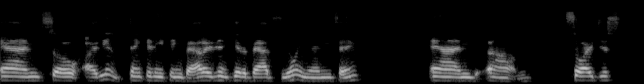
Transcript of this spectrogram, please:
And so I didn't think anything bad. I didn't get a bad feeling or anything. And um, so I just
